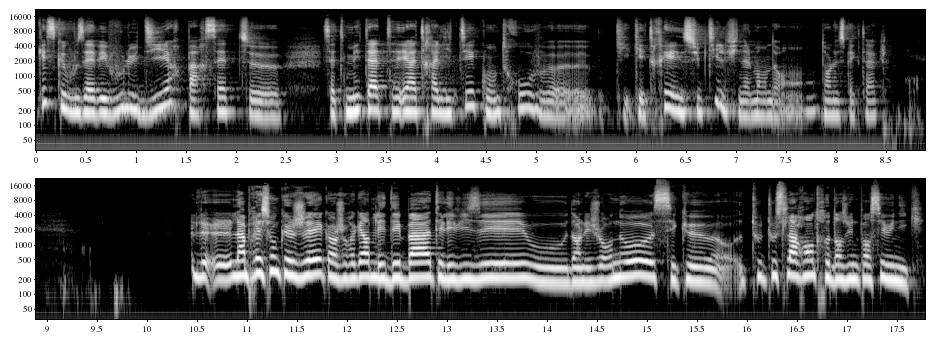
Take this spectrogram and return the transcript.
qu'est-ce que vous avez voulu dire par cette cette métathéâtralité qu'on trouve, euh, qui, est très subtile finalement dans, dans le spectacle? L'impression que j'ai quand je regarde les débats télévisés ou dans les journaux, c'est que tout, cela rentre dans une pensée unique.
